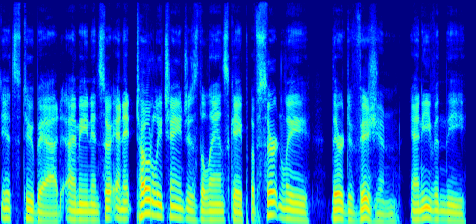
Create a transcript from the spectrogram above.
It's too bad. I mean, and so and it totally changes the landscape of certainly their division and even the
